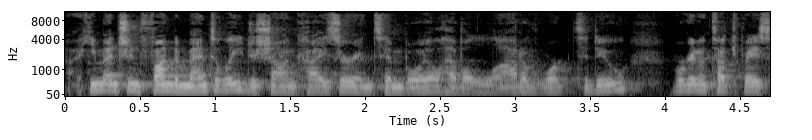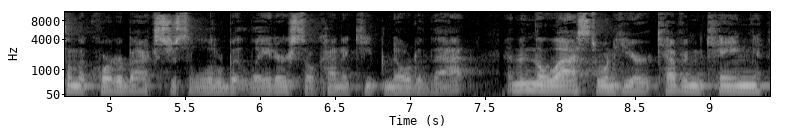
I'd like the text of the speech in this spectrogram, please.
Uh, he mentioned fundamentally, DeShone Kizer and Tim Boyle have a lot of work to do. We're going to touch base on the quarterbacks just a little bit later, so kind of keep note of that. And then the last one here, Kevin King,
